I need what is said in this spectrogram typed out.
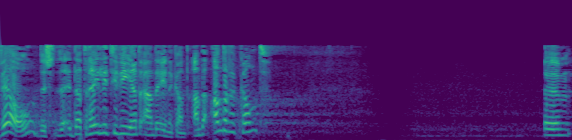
wel, dus dat relativeert aan de ene kant. Aan de andere kant. Um,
